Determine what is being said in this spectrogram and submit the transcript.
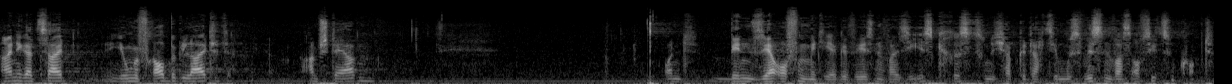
einiger Zeit eine junge Frau begleitet am Sterben und bin sehr offen mit ihr gewesen, weil sie ist Christ und ich habe gedacht, sie muss wissen, was auf sie zukommt.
